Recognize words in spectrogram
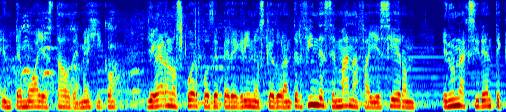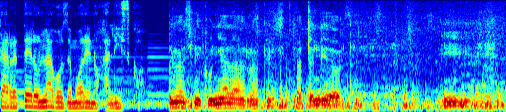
en Temoaya, Estado de México, llegaron los cuerpos de peregrinos que durante el fin de semana fallecieron en un accidente carretero en Lagos de Moreno, Jalisco. Es mi cuñada la que está atendida ahorita. Y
